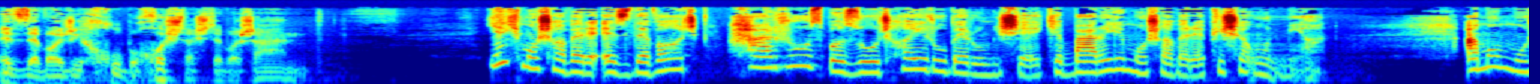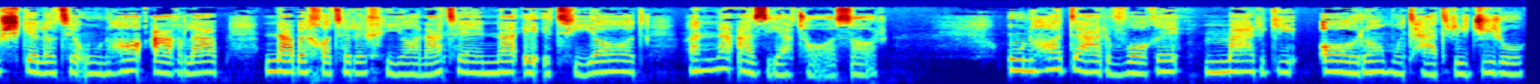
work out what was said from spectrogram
ازدواجی خوب و خوش داشته باشند؟ یک مشاور ازدواج هر روز با زوجهایی روبرو میشه که برای مشاوره پیش اون میان. اما مشکلات اونها اغلب نه به خاطر خیانت، نه اعتیاد و نه اذیت و آزار. اونها در واقع مرگی آرام و تدریجی رو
